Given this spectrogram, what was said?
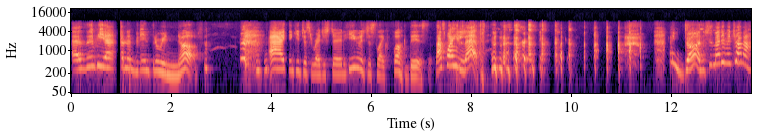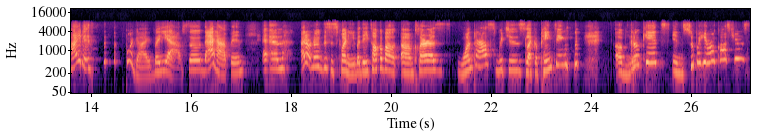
as if he hadn't been through enough I think he just registered. He was just like, fuck this. That's why he left. I'm done. She's not even trying to hide it. Poor guy. But yeah, so that happened. And I don't know if this is funny, but they talk about um, Clara's one pass, which is like a painting of little kids in superhero costumes.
